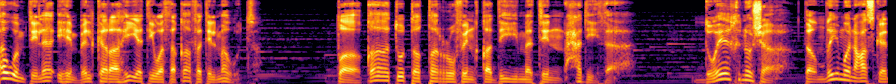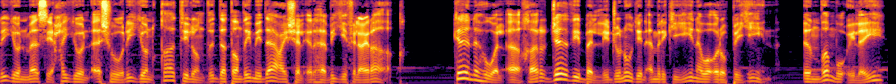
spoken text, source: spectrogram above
أو امتلائهم بالكراهية وثقافة الموت. طاقات تطرف قديمة حديثة. دويخ نوشا تنظيم عسكري مسيحي أشوري قاتل ضد تنظيم داعش الإرهابي في العراق. كان هو الآخر جاذبا لجنود أمريكيين وأوروبيين. انضموا إليه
